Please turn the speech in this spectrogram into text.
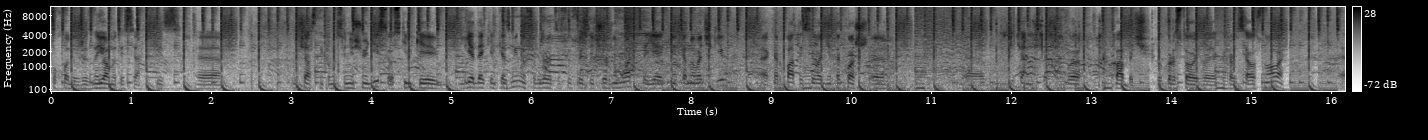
по ходу вже знайомитися із е, учасниками сьогоднішнього дійства, оскільки є декілька змін, особливо це стосується Чорноморця, є кілька новачків. Е, Карпати сьогодні також, е, е, звичайно, що в Бабич використовує його як гравця основи. Е,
